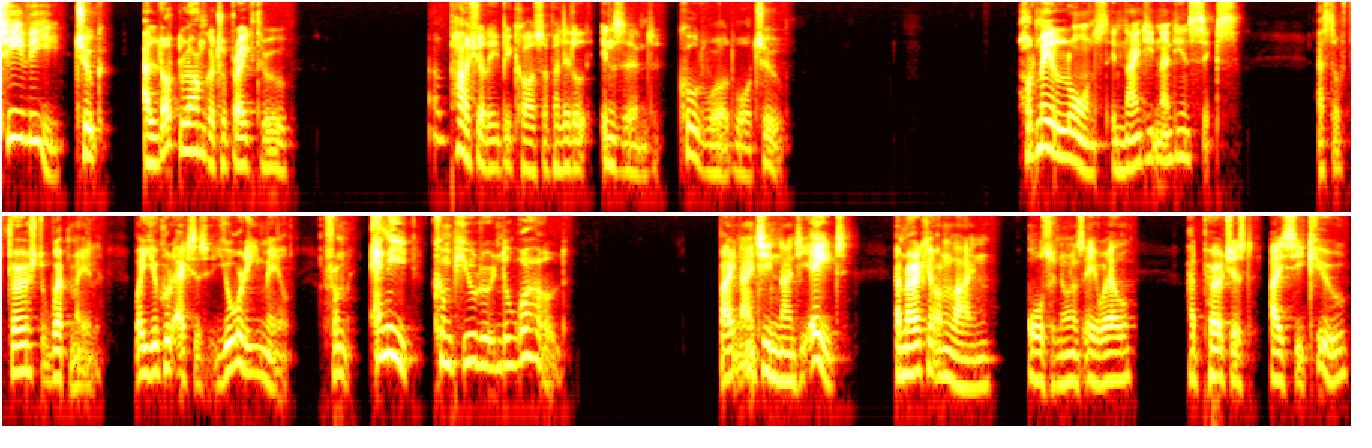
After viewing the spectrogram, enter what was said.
TV took a lot longer to break through, uh, partially because of a little incident called World War II. Hotmail launched in 1996 as the first webmail where you could access your email from any computer in the world. By 1998, America Online, also known as AOL, had purchased ICQ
